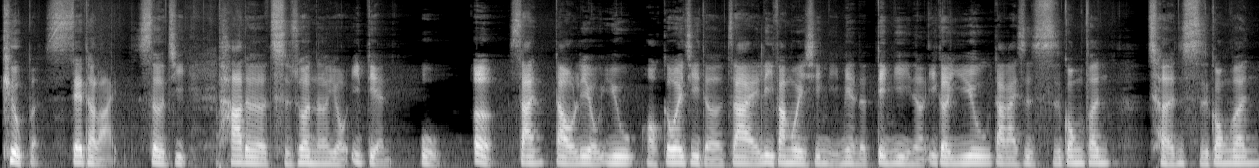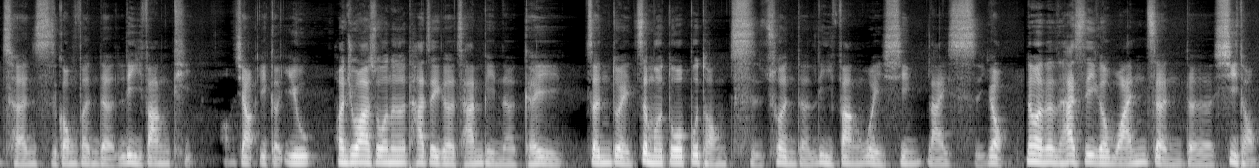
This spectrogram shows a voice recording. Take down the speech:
Cube Satellite 设计，它的尺寸呢有一点五二三到六 U 哦，各位记得在立方卫星里面的定义呢，一个 U 大概是十公分乘十公分乘十公分的立方体哦，叫一个 U。换句话说呢，它这个产品呢可以针对这么多不同尺寸的立方卫星来使用。那么呢，它是一个完整的系统，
